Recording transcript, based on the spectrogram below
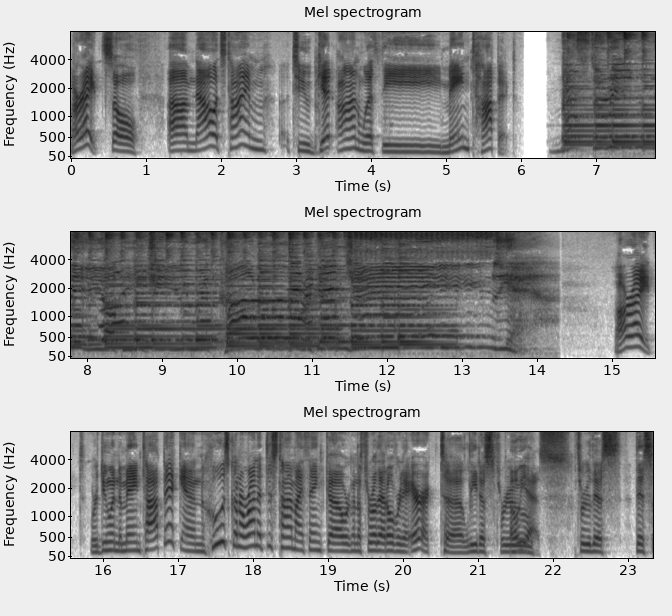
All right, so um, now it's time to get on with the main topic. Mastering the RPG with Carl, and James. Yeah. All right, we're doing the main topic, and who's going to run it this time? I think uh, we're going to throw that over to Eric to lead us through. Oh yes. through this this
